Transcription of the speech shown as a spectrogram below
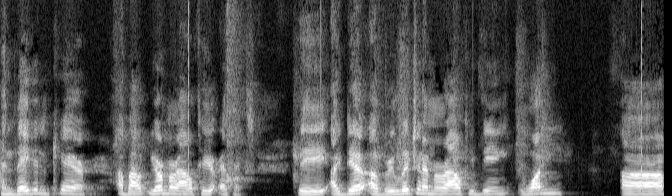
and they didn't care about your morality or ethics. The idea of religion and morality being one, uh,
